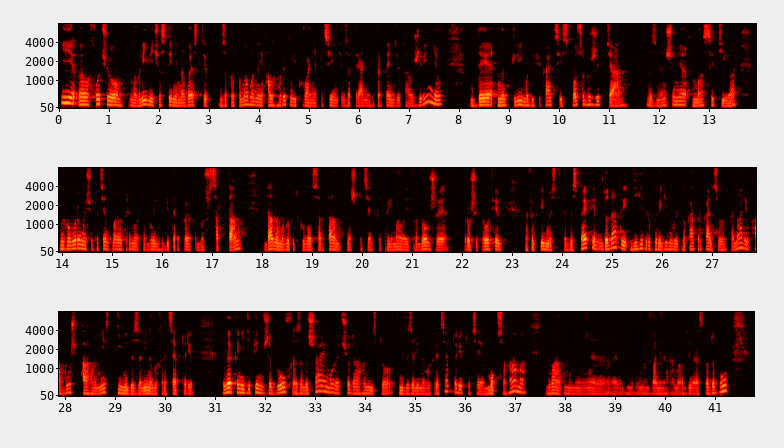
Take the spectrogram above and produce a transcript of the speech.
І е, хочу в лівій частині навести запропонований алгоритм лікування пацієнтів з артеріальною гіпертензією та ожирінням, де на тлі модифікації способу життя, зменшення маси тіла, ми говоримо, що пацієнт має отримувати або інгібітор ПФ, або сартан. В даному випадку волсартан наша пацієнтка приймала і продовжує хороший профіль ефективності та безпеки, додати дігідроперидіновий блокатор кальцієвих каналів або ж агоніст імідозалінових рецепторів. Лерканідіпін вже був, залишаємо. Щодо агоністу імідозалінових рецепторів, то це є моксогама 2, е, 0,2 мг один раз на добу.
